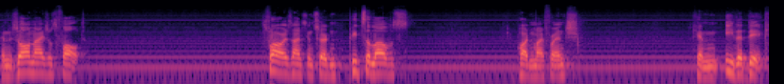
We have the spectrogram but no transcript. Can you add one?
and it's all Nigel's fault. As far as I'm concerned, pizza loves, if you pardon my French, can eat a dick.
